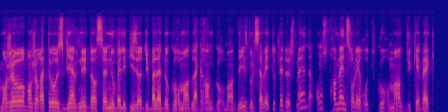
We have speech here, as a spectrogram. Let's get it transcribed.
Bonjour, bonjour à tous. Bienvenue dans ce nouvel épisode du Balado gourmand de la Grande Gourmandise. Vous le savez, toutes les deux semaines, on se promène sur les routes gourmandes du Québec.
